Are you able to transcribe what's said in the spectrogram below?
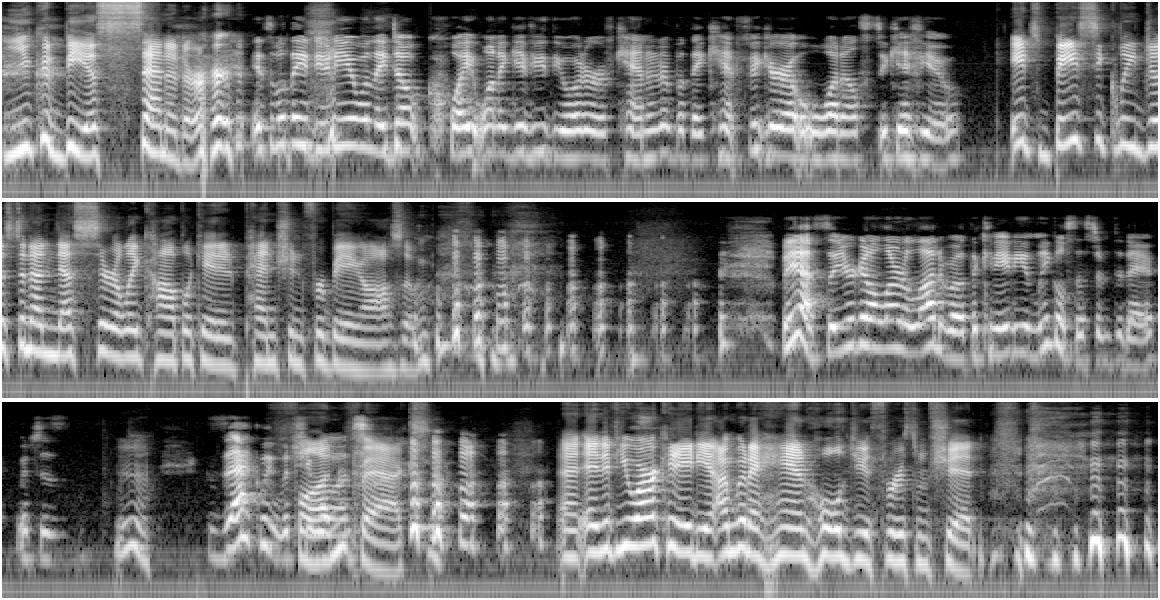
you could be a senator. It's what they do to you when they don't quite want to give you the Order of Canada, but they can't figure out what else to give you. It's basically just an unnecessarily complicated pension for being awesome. But yeah, so you're gonna learn a lot about the Canadian legal system today, which is Yeah. Exactly what you want. Fun facts. and, and if you are Canadian, I'm gonna handhold you through some shit.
